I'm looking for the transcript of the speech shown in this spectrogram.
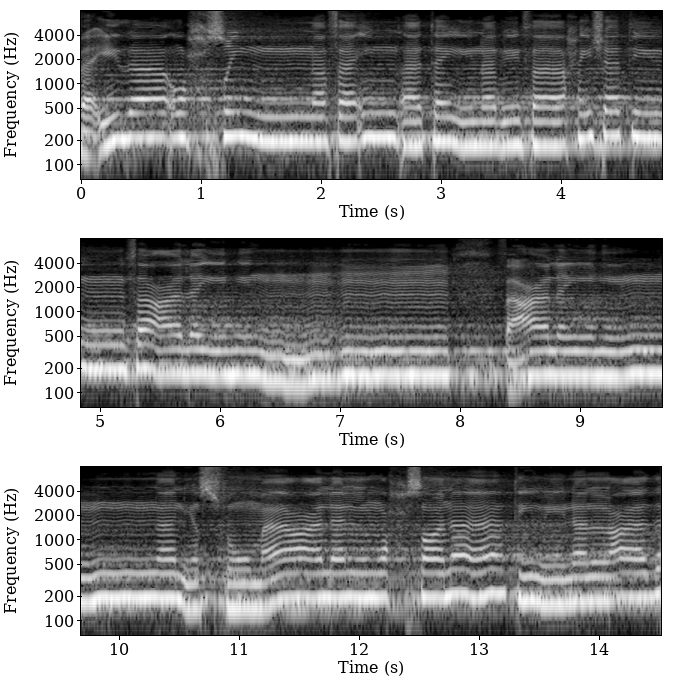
فإذا أحصن فإن أتين بفاحشة فعليهن فعليهن نصف ما على المحصنات من العذاب.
